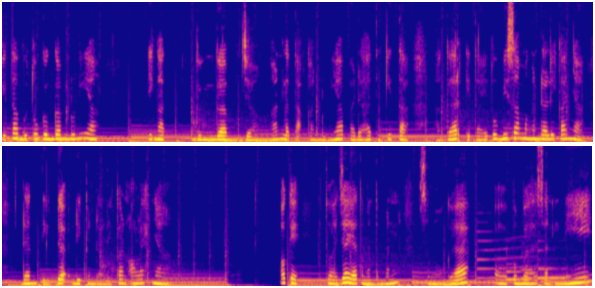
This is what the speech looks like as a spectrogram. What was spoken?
kita butuh genggam dunia. Ingat, genggam jangan letakkan dunia pada hati kita agar kita itu bisa mengendalikannya dan tidak dikendalikan olehnya. Oke, itu aja ya teman-teman. Semoga uh, pembahasan ini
